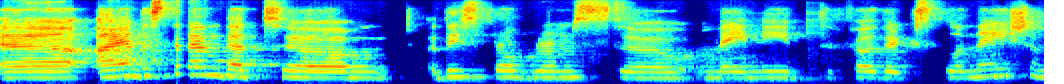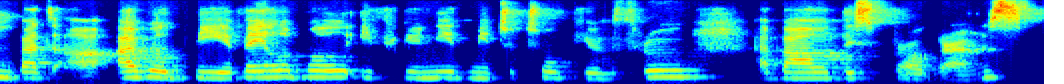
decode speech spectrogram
Uh, I understand that um, these programs uh, may need further explanation, but I will be available if you need me to talk you through about these programs.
